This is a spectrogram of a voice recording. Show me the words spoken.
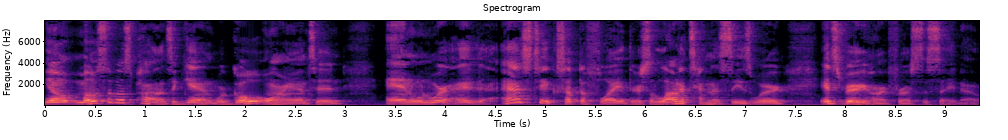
You know, most of us pilots, again, we're goal oriented, and when we're asked to accept a flight, there's a lot of tendencies where it's very hard for us to say no.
